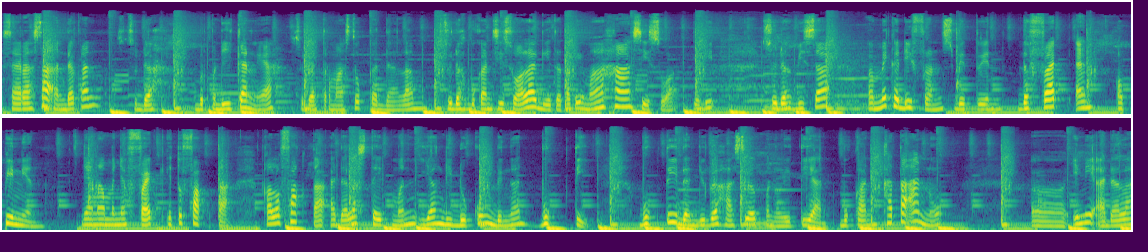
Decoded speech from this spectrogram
saya rasa Anda kan sudah berpendidikan ya, sudah termasuk ke dalam sudah bukan siswa lagi tetapi mahasiswa. Jadi sudah bisa uh, make a difference between the fact and opinion. Yang namanya fact itu fakta kalau fakta adalah statement yang didukung dengan bukti, bukti dan juga hasil penelitian, bukan kata anu. Uh, ini adalah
